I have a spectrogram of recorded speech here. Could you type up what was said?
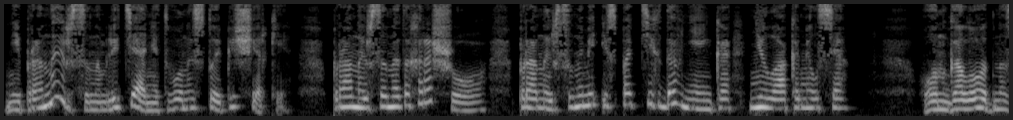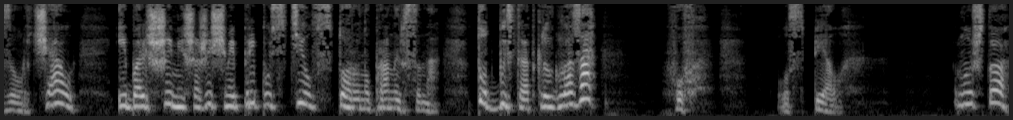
не Пронырсоном ли тянет вон из той пещерки? Пронырсон — это хорошо, Пронырсонами из-под тих давненько не лакомился. Он голодно заурчал и большими шажищами припустил в сторону Пронырсона. Тот быстро открыл глаза. Фуф, успел. «Ну что,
